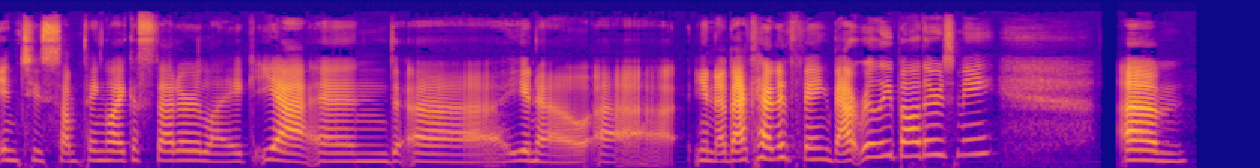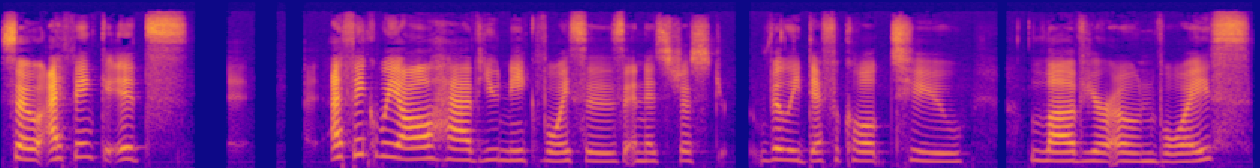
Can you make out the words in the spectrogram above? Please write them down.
into something like a stutter like yeah and uh you know uh you know that kind of thing. That really bothers me um so i think it's I think we all have unique voices, and it's just really difficult to love your own voice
